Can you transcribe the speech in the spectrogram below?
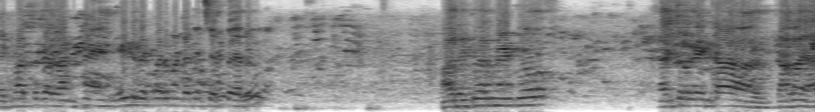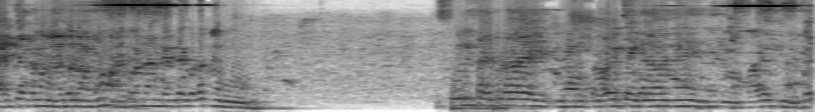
హెడ్ మాస్టర్ గారు వెంటనే ఏంటి రిక్వైర్మెంట్ అని చెప్పారు. ఆ రిక్వైర్మెంట్లో యాక్చువల్గా ఇంకా చాలా యాడ్ చేద్దామని అనుకున్నాము. అనుకున్న దానికంటే కూడా మేము స్కూల్ సరిపడా మేము ప్రొవైడ్ చేయగలమని నేను భావిస్తున్నాను.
